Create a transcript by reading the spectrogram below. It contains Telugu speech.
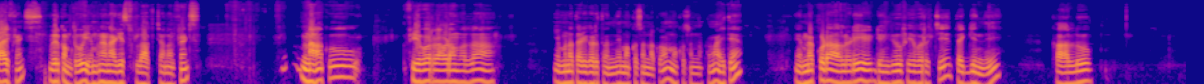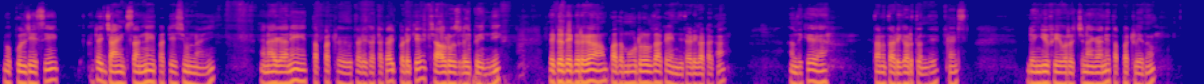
Hi friends welcome to Yamuna Nagesh vlog channel friends. నాకు ఫీవర్ రావడం వల్ల యమున తడిగడుతుంది మొక్కజొన్నకు మొక్కజొన్నకు. అయితే యమునకు కూడా ఆల్రెడీ డెంగ్యూ ఫీవర్ వచ్చి తగ్గింది. కాళ్ళు నొప్పులు చేసి అంటే జాయింట్స్ అన్నీ పట్టేసి ఉన్నాయి. అయినా కానీ తప్పట్లేదు తడిగట్టక. ఇప్పటికే చాలా రోజులు అయిపోయింది దగ్గర దగ్గరగా పదమూడు రోజుల దాకా అయింది తడిగట్టక. అందుకే తను తడిగడుతుంది ఫ్రెండ్స్ డెంగ్యూ ఫీవర్ వచ్చినా కానీ తప్పట్లేదు.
